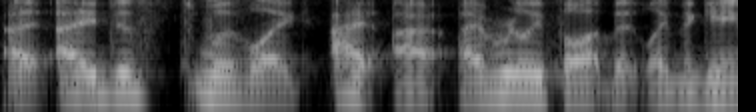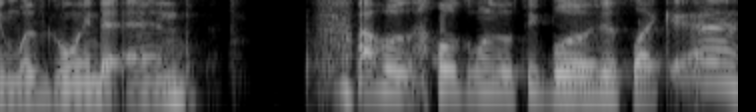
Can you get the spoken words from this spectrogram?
I I just was like I, I I really thought that like the game was going to end. I was I was one of those people who was just like, eh,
